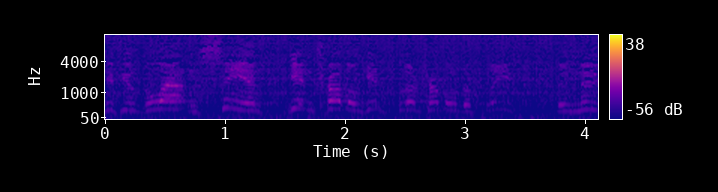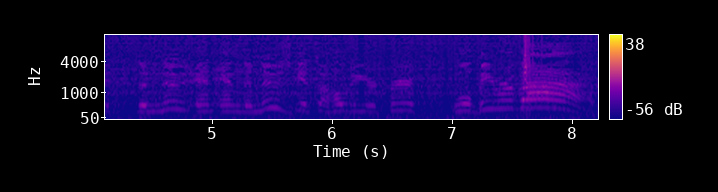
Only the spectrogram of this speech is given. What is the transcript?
if you go out and sin, get in trouble, get in trouble with the police, the new, the new, and, and the news gets a hold of your career, will be revived.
